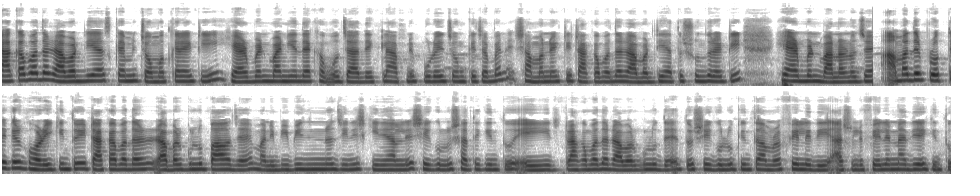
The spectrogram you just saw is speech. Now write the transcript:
টাকা বাঁধা রাবার দিয়ে আজকে আমি চমৎকার একটি হেয়ার ব্যান্ড বানিয়ে দেখাবো, যা দেখলে আপনি পুরোই চমকে যাবেন। সামান্য একটি টাকা বাঁধার রাবার দিয়ে এত সুন্দর একটি হেয়ার ব্যান্ড বানানো যায়। আমাদের প্রত্যেকের ঘরেই কিন্তু এই টাকা বাঁধার রাবারগুলো পাওয়া যায়। মানে বিভিন্ন জিনিস কিনে আনলে সেগুলোর সাথে কিন্তু এই টাকা বাঁধার রাবারগুলো দেয়। তো সেগুলো কিন্তু আমরা ফেলে দিই। আসলে ফেলে না দিয়ে কিন্তু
